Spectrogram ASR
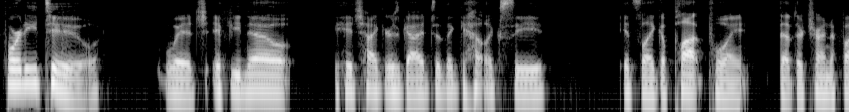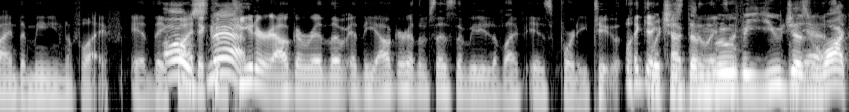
42, which if you know Hitchhiker's Guide to the Galaxy, it's like a plot point that they're trying to find the meaning of life and they Oh, find a snap. computer algorithm and the algorithm says the meaning of life is 42 like Which is the calculates it. movie you just Yes. watched.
